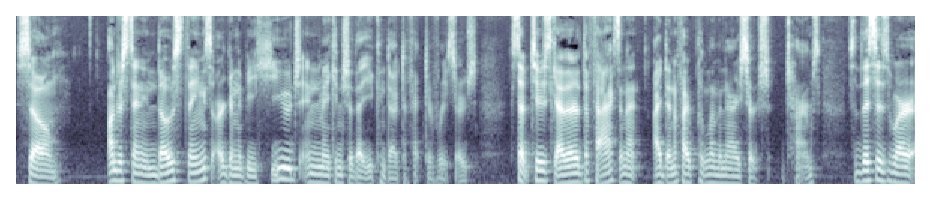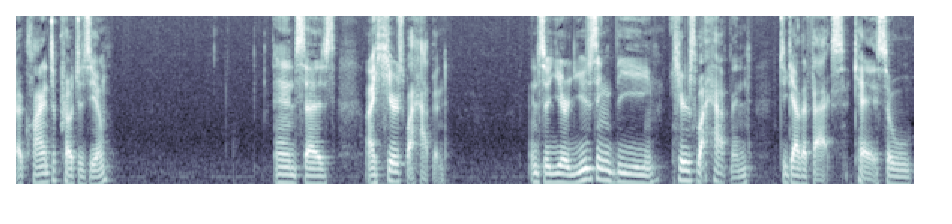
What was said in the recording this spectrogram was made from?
So, understanding those things are going to be huge in making sure that you conduct effective research. Step two is gather the facts and identify preliminary search terms. So, this is where a client approaches you and says, uh, Here's what happened. And so you're using the here's what happened to gather facts. Okay, so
